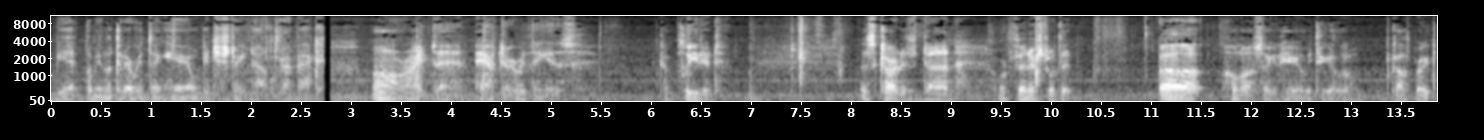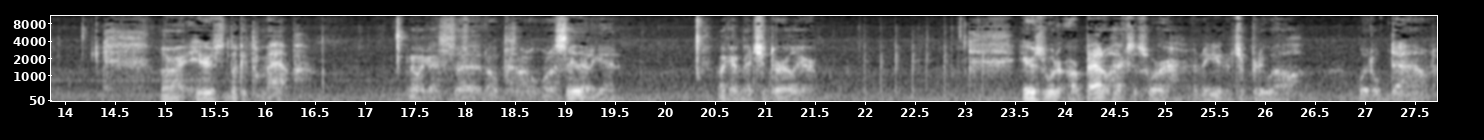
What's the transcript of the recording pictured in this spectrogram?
to be it. Let me look at everything here and we'll get you straightened out. We'll be right back. All right, then. After everything is completed, this card is done we're finished with it. Uh, hold on a second here. Let me take a little cough break. All right, here's look at the map. Like I said, oh, I don't want to say that again. Like I mentioned earlier. Here's what our battle hexes were, and the units are pretty well whittled down.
